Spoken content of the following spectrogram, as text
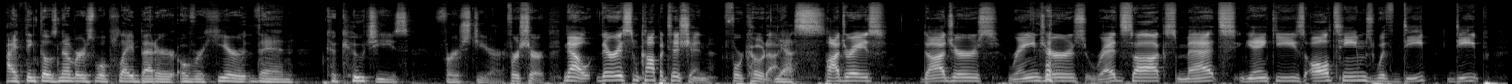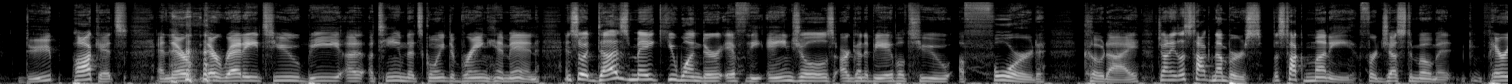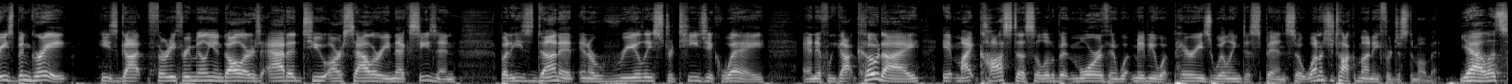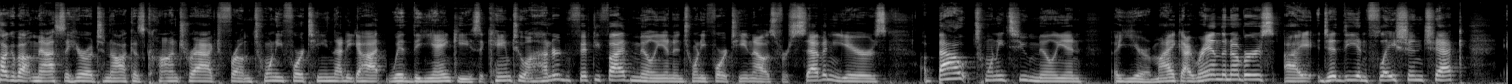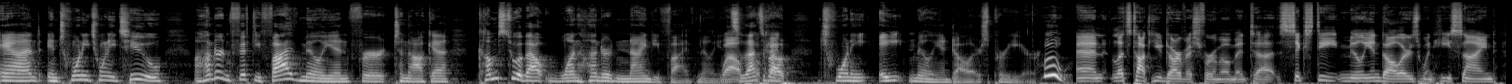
I think those numbers will play better over here than Kikuchi's first year. For sure. Now, there is some competition for Kodai. Yes. Padres, Dodgers, Rangers, Red Sox, Mets, Yankees, all teams with deep, deep deep pockets and they're they're ready to be a, a, team that's going to bring him in and so it does make you wonder if the angels are going to be able to afford Kodai. Johnny, let's talk numbers. Let's talk money for just a moment. Perry's been great. He's got $33 million added to our salary next season, but he's done it in a really strategic way. And if we got Kodai, it might cost us a little bit more than what maybe what Perry's willing to spend. So why don't you talk money for just a moment? Yeah, let's talk about Masahiro Tanaka's contract from 2014 that he got with the Yankees. It came to 155 million in 2014. That was for 7 years, about 22 million a year. Mike, I ran the numbers. I did the inflation check and in 2022, 155 million for Tanaka comes to about 195 million. Wow, so that's okay. about 28 million dollars per year. Woo! And let's talk Yu Darvish for a moment. Uh, 60 million dollars when he signed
